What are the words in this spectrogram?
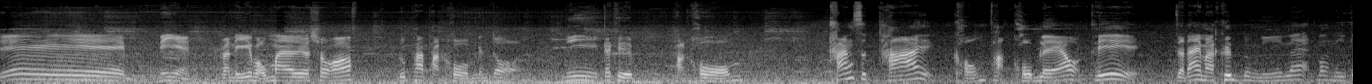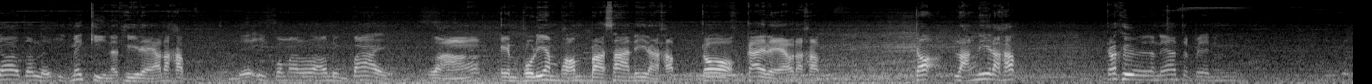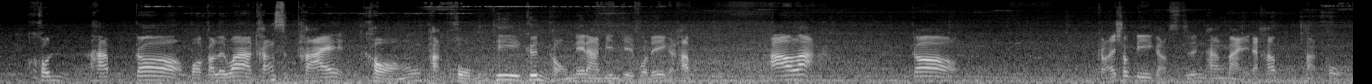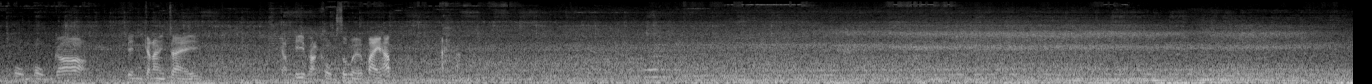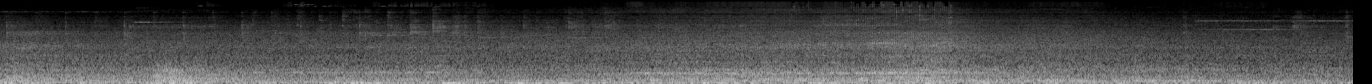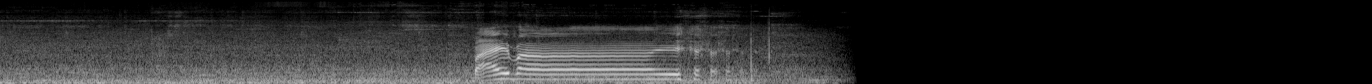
เย้นี่วันนี้ผมมาโชว์ออฟรูปภาพผักโขมกันก่อน นี่ก็คือผักโขม ครั้งสุดท้ายของผักโขมแล้วที่จะได้มาขึ้นตรงนี้ และตอนนี้ก็จะเหลืออีกไม่กี่นาทีแล้วนะครับเหลืออีกประมาณราวหนึ่งป้าย หลังเอ็มโพเรียมพร้อมบาซ่านี่แหละครับ ก็ใกล้แล้วนะครับ ก็หลังนี้แหละครับ ก็คืออันนี้จะเป็น คนนะครับก็บอกกันเลยว่าครั้งสุดท้ายของผักโขมที่ขึ้นของเนนาบีนเกโฟเดกครับ เอาล่ะ ก็ขอให้โชคดีกับเส้นทางใหม่นะครับ ผักโขมผมผมก็เป็นกำลังใจกับพี่ผักโขมเสมอไปครับ บายบาย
